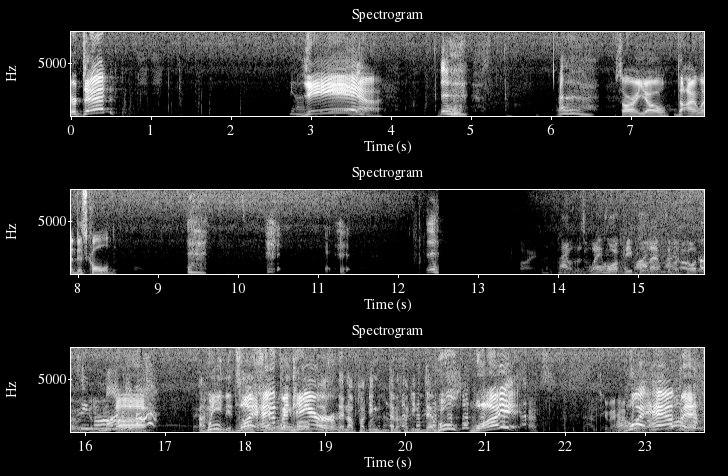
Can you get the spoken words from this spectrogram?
You're dead? Yeah! yeah Sorry, yo. The island is cold. Yo, there's way more people left than I thought there was gonna be. Uh, I mean, it's what also way happened more here? us than a fucking than a fucking demo. who? What? What happened?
